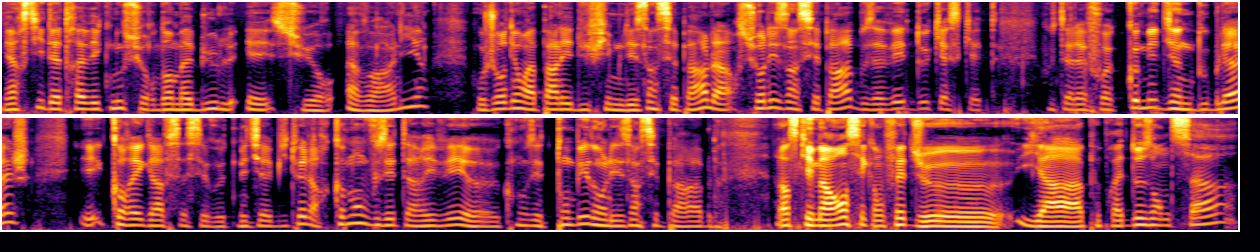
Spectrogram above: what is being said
Merci d'être avec nous sur Dans ma bulle et sur Avoir à lire. Aujourd'hui, on va parler du film Les Inséparables. Alors, sur Les Inséparables, vous avez deux casquettes. Vous êtes à la fois comédien de doublage et chorégraphe. Ça, c'est votre métier habituel. Alors, comment vous êtes arrivé, euh, comment vous êtes tombé dans Les Inséparables? Alors, ce qui est marrant, c'est qu'en fait, il y a à peu près deux ans de ça,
